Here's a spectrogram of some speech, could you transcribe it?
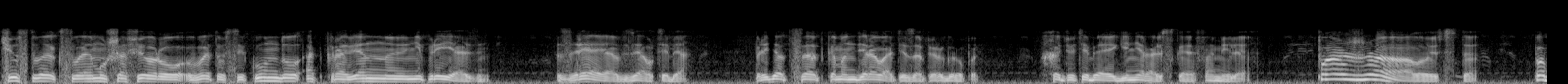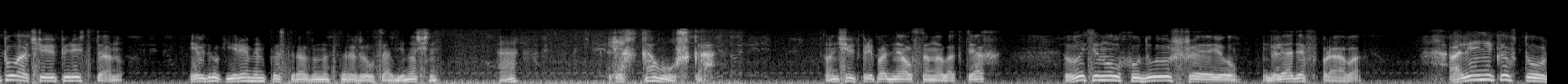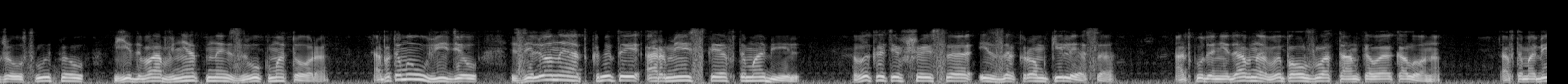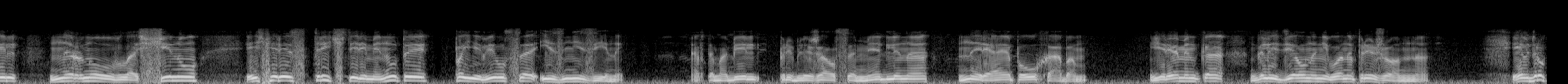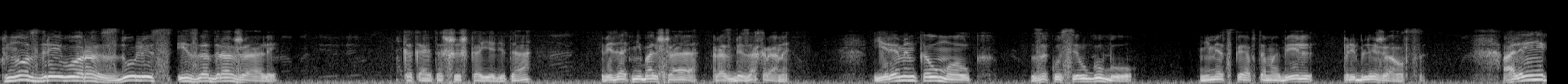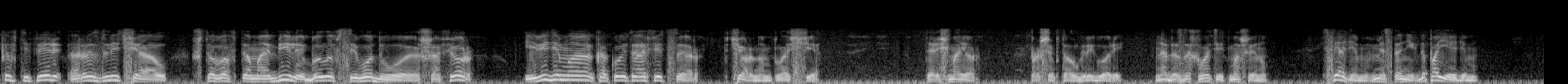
чувствуя к своему шоферу в эту секунду откровенную неприязнь. «Зря я взял тебя». Придется откомандировать из опергруппы. Хоть у тебя и генеральская фамилия. Пожалуйста. Поплачу и перестану. И вдруг Еременко сразу насторожился. Одиночный? А? Легковушка. Он чуть приподнялся на локтях, вытянул худую шею, глядя вправо. Олейников тоже услышал едва внятный звук мотора — а потом и увидел зеленый открытый армейский автомобиль, выкатившийся из-за кромки леса, откуда недавно выползла танковая колонна. Автомобиль нырнул в лощину и через 3-4 минуты появился из низины. Автомобиль приближался медленно, ныряя по ухабам. Еременко глядел на него напряженно — и вдруг ноздри его раздулись и задрожали. «Какая-то шишка едет, а? Видать, небольшая, раз без охраны». Еременко умолк, закусил губу. Немецкий автомобиль приближался. Олейников теперь различал, что в автомобиле было всего двое — шофер и, видимо, какой-то офицер в черном плаще. «Товарищ майор», — прошептал Григорий, — «надо захватить машину». Сядем вместо них, да поедем».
